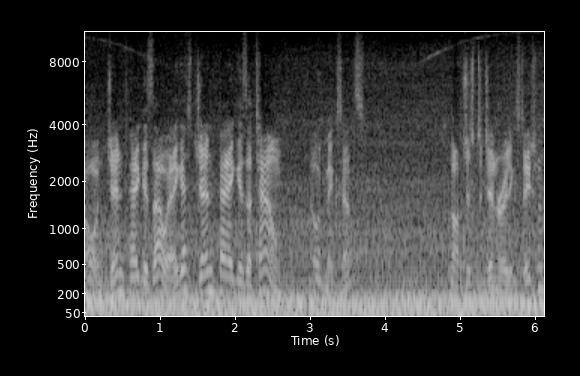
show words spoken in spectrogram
Oh, and Jenpeg is that way. I guess Jenpeg is a town. That would make sense. not just a generating station.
